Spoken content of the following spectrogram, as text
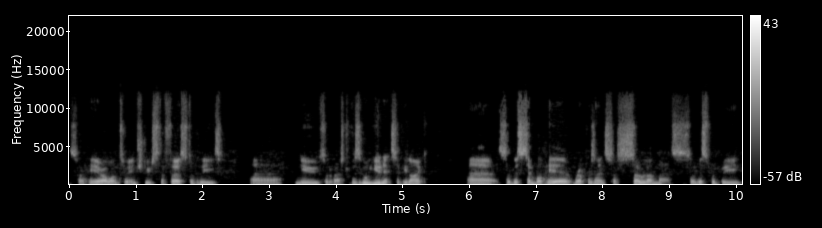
So here I want to introduce the first of these uh, new sort of astrophysical units, if you like. Uh, so this symbol here represents a solar mass. So this would be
